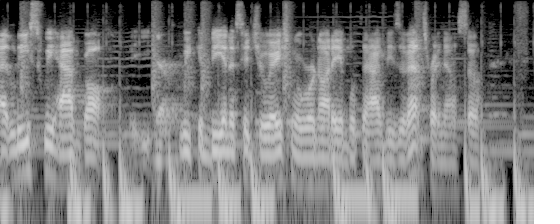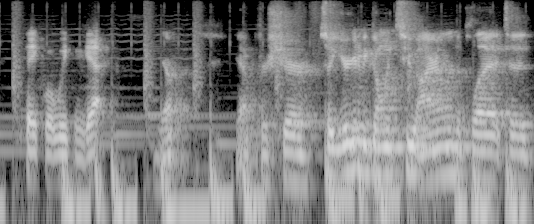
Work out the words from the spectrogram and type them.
at least we have golf. Yeah. We could be in a situation where we're not able to have these events right now, so take what we can get. Yep. yep for sure. So you're going to be going to Ireland to play to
